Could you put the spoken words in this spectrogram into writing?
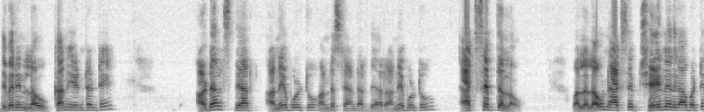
they were in love కానీ ఏంటంటే adults they are unable to understand or they are unable to accept the love వాళ్ళ లవ్ని యాక్సెప్ట్ చేయలేదు కాబట్టి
